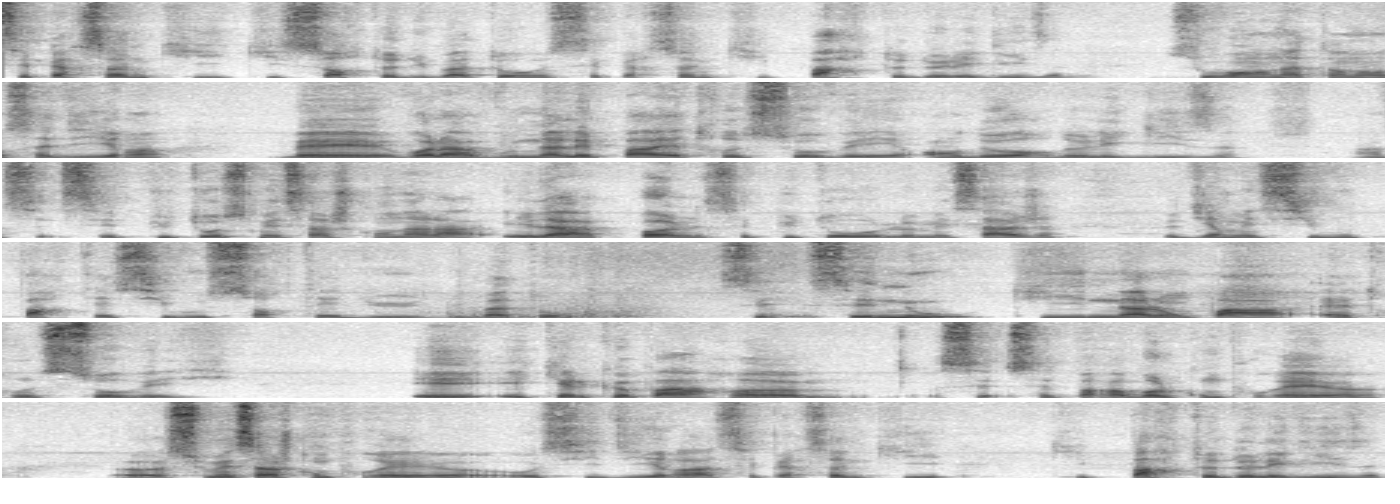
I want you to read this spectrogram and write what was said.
Ces personnes qui, sortent du bateau, ces personnes qui partent de l'Église, souvent on a tendance à dire, ben voilà, vous n'allez pas être sauvés en dehors de l'Église. Hein, c'est plutôt ce message qu'on a là. Et là, Paul, c'est plutôt le message de dire, mais si vous partez, si vous sortez du bateau, c'est nous qui n'allons pas être sauvés. Et, quelque part, euh, cette parabole qu'on pourrait, euh, euh, ce message qu'on pourrait aussi dire à ces personnes qui partent de l'Église,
